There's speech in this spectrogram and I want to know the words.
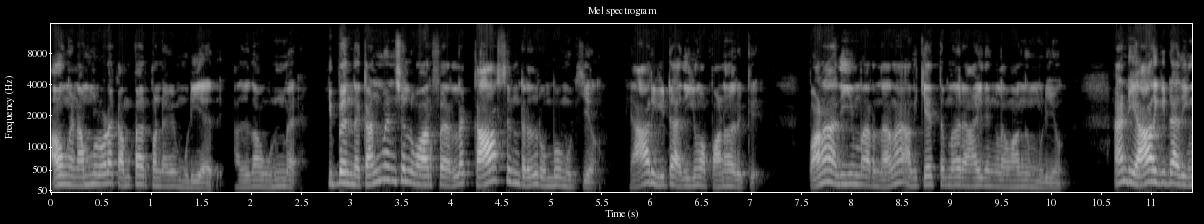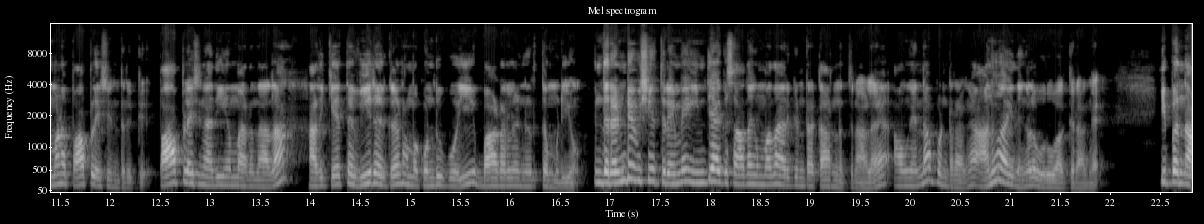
அவங்க நம்மளோட கம்பேர் பண்ணவே முடியாது. அதுதான் உண்மை. இப்போ இந்த கன்வென்ஷனல் வார்ஃபேரில் காசுன்றது ரொம்ப முக்கியம். யார்கிட்ட அதிகமாக பணம் இருக்குது பணம் அதிகமாக இருந்தால் தான் அதுக்கேற்ற மாதிரி ஆயுதங்களை வாங்க முடியும். அண்ட் யார்கிட்ட அதிகமான பாப்புலேஷன் இருக்குது பாப்புலேஷன் அதிகமாக இருந்தால் தான் அதுக்கேற்ற வீரர்களை நம்ம கொண்டு போய் பார்டரில் நிறுத்த முடியும். இந்த ரெண்டு விஷயத்துலையுமே இந்தியாவுக்கு சாதகமாக தான் இருக்குன்ற காரணத்தினால அவங்க என்ன பண்ணுறாங்க அணு ஆயுதங்களை உருவாக்குறாங்க. இப்போ இந்த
